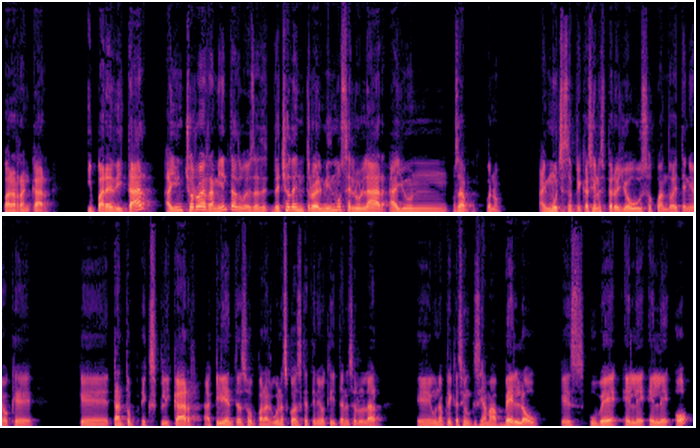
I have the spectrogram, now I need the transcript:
para arrancar. Y para editar hay un chorro de herramientas, güey. de hecho, dentro del mismo celular hay un, o sea, bueno, hay muchas aplicaciones, pero yo uso cuando he tenido que, que tanto explicar a clientes o para algunas cosas que he tenido que editar en el celular, eh, una aplicación que se llama Velo, que es V-L-L-O,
